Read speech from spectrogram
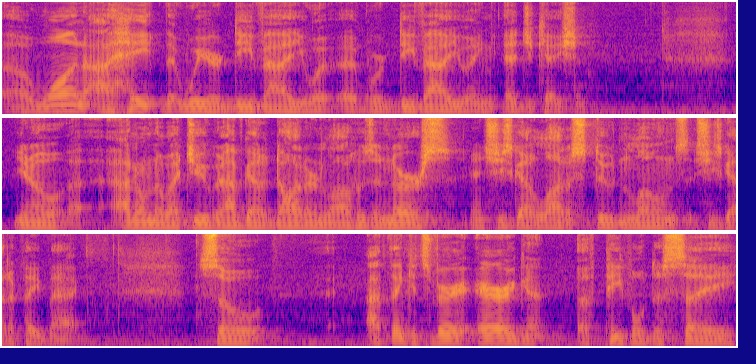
Uh, one, I hate that we are uh, we're devaluing education. You know, I don't know about you, but I've got a daughter-in-law who's a nurse, and she's got a lot of student loans that she's got to pay back. So I think it's very arrogant of people to say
